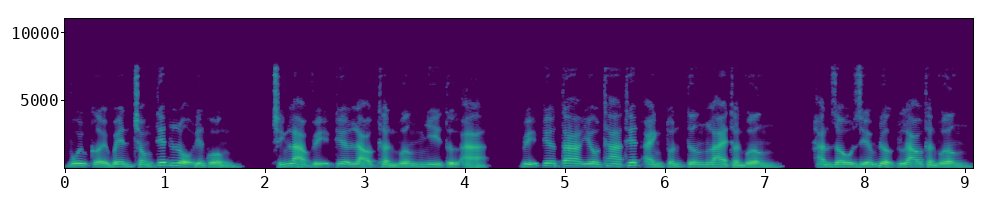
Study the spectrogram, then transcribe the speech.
vui cười bên trong tiết lộ điên cuồng, chính là vị kia lão thần vương nhi tử A, vị kia ta yêu tha thiết anh tuấn tương lai thần vương, hắn dâu diếm được lao thần vương,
